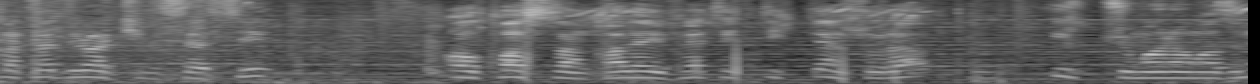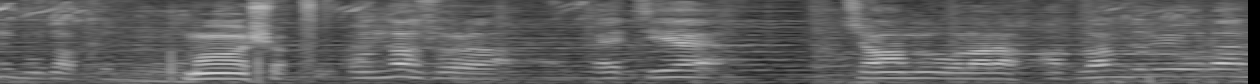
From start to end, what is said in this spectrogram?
Katedral Kilisesi Alparslan Kaleyi fethettikten sonra ilk cuma namazını burada kılıyor. Maşallah. Ondan sonra Fethiye cami olarak adlandırıyorlar.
